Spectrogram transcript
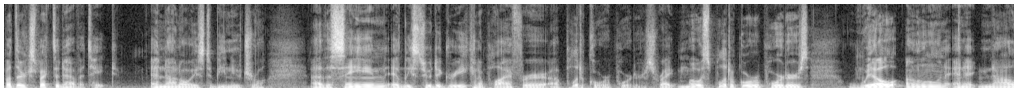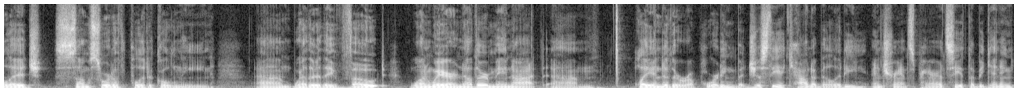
but they're expected to have a take and not always to be neutral. Uh, the same, at least to a degree, can apply for uh, political reporters, right? Most political reporters will own and acknowledge some sort of political lean. Um, whether they vote one way or another may not um, play into their reporting, but just the accountability and transparency at the beginning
